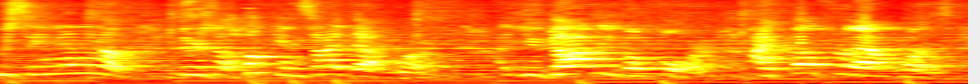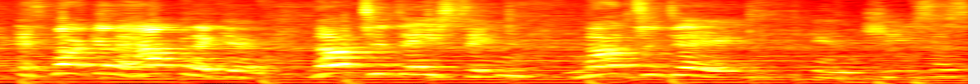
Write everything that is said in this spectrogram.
we say, no, no, no, there's a hook inside that one. You got me before. I fell for that once. It's not going to happen again. Not today, Satan. Not today. In Jesus'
